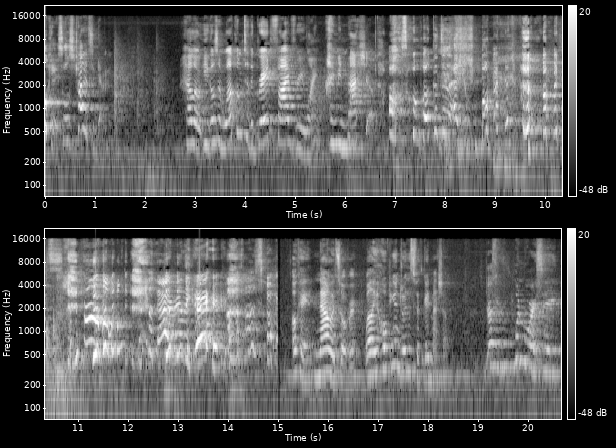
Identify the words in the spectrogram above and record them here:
Okay, so let's try this again. Hello, Eagles, and welcome to the Grade 5 Rewind. I mean mashup. Also, welcome to the Eddie that really hurt. Okay, now it's over. Well, I hope you enjoyed this fifth grade mashup. Just one more, I say.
